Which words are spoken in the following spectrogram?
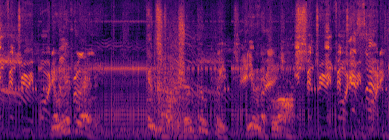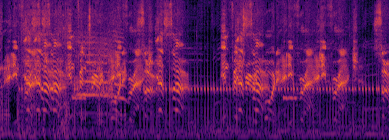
Infantry reporting. Unit problem. ready. Construction complete. Ready Unit for lost. Infantry reporting. Yes, sir. Ready for yes, action. Sir. Infantry reporting. Ready for action. Yes, sir. Infantry reporting. Ready for action. Ready for action. Sir.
